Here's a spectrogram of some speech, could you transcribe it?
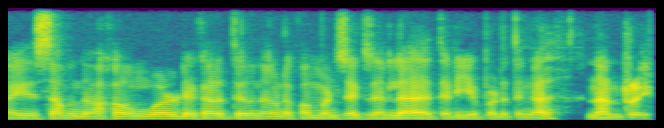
இது சம்மந்தமாக உங்களுடைய கருத்து இருந்தால் கமெண்ட் செக்ஷன்ல தெரியப்படுத்துங்கள். நன்றி.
